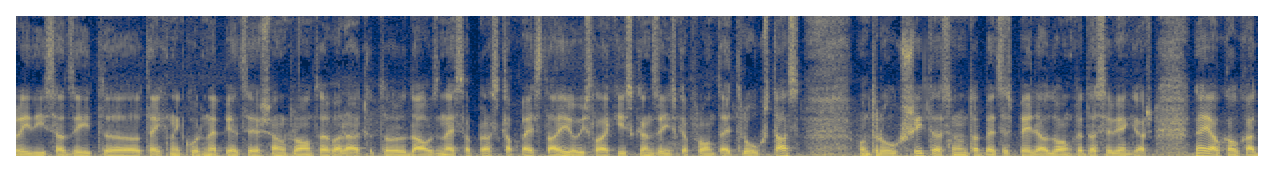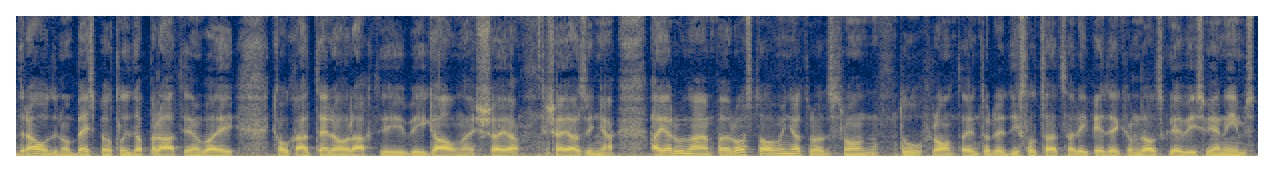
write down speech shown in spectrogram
brīdī sadzīt uh, tehniku, kur nepieciešama frontē, varētu tur daudz nesaprast, kāpēc tā ir. Jo visu laiku izskan ziņas, ka frontē trūks tas un trūks šitas. Un tāpēc es pieļauju domu, ka tas ir vienkārši ne jau kaut kāda draudi no bezpilota lidaparātiem vai kaut kāda terora akti bija galvenais šajā, šajā ziņā. Ja runājam par Rostovu, viņi atrodas front, tuvu frontē. Tur ir dislocēts arī pietiekami daudz Krievijas vienības,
